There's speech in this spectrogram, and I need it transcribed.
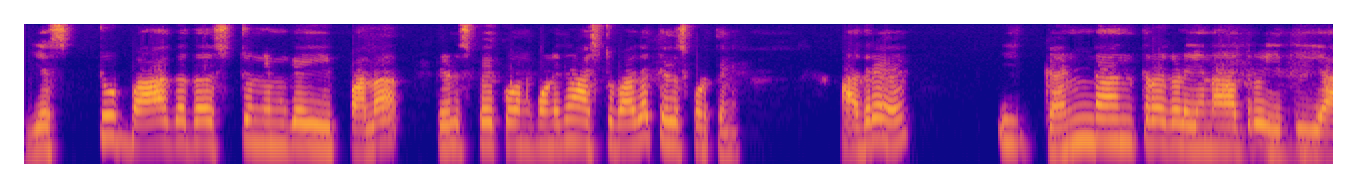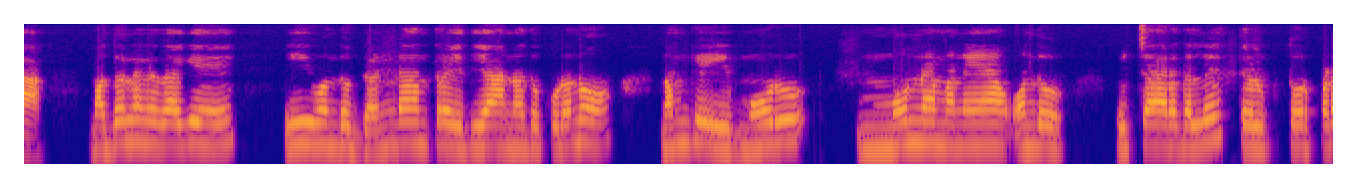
ಎಷ್ಟು ಭಾಗದಷ್ಟು ನಿಮ್ಗೆ ಈ ಫಲ ತಿಳಿಸ್ಬೇಕು ಅನ್ಕೊಂಡಿದ್ದೀನಿ ಅಷ್ಟು ಭಾಗ ತಿಳಿಸ್ಕೊಡ್ತೀನಿ. ಆದ್ರೆ ಈ ಗಂಡಾಂತರಗಳು ಏನಾದರೂ ಇದೆಯಾ ಮೊದಲನೇದಾಗಿ ಈ ಒಂದು ಗಂಡಾಂತರ ಇದೆಯಾ ಅನ್ನೋದು ಕೂಡ ನಮಗೆ ಈ ಮೂರು, ಮೂರನೇ ಮನೆಯ ಒಂದು ವಿಚಾರದಲ್ಲೇ ತಿಳ್ ತೋರ್ಪಡ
